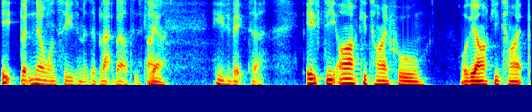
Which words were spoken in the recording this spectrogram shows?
It- but no one sees him as a black belt. It's like yeah. he's Victor. It's the archetypal or the archetype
